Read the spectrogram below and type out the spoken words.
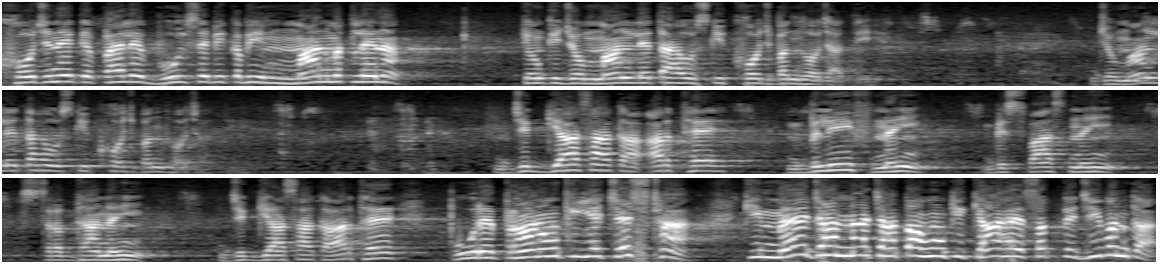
खोजने के पहले भूल से भी कभी मान मत लेना। क्योंकि जो मान लेता है उसकी खोज बंद हो जाती है। जो मान लेता है उसकी खोज बंद हो जाती है। जिज्ञासा का अर्थ है बिलीफ नहीं, विश्वास नहीं, श्रद्धा नहीं। जिज्ञासा का अर्थ है पूरे प्राणों की यह चेष्टा कि मैं जानना चाहता हूँ कि क्या है सत्य जीवन का,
